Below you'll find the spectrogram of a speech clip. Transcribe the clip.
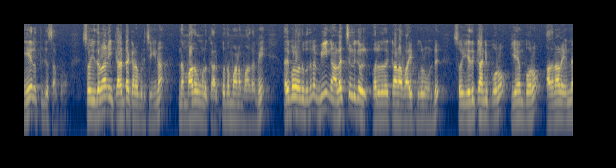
நேரத்துக்கு சாப்பிடணும். ஸோ இதெல்லாம் நீங்கள் கரெக்டாக கடைப்பிடிச்சிங்கன்னா இந்த மாதம் உங்களுக்கு அற்புதமான மாதமே. அதே போல் வந்து பார்த்திங்கன்னா வீண் அலைச்சல்கள் வருவதற்கான வாய்ப்புகள் உண்டு. ஸோ எதுக்காண்டி போகிறோம் ஏன் போகிறோம் அதனால் என்ன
